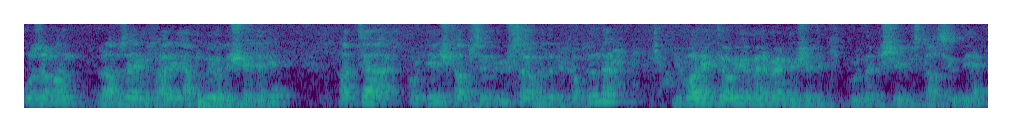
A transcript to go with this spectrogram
O zaman Ravza-i Mutare yapılıyordu şeyleri. Hatta o giriş kapısının üst tarafında bir kapının da mübarekte oraya mermer döşedik. Burada bir şeyimiz kalsın diye.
